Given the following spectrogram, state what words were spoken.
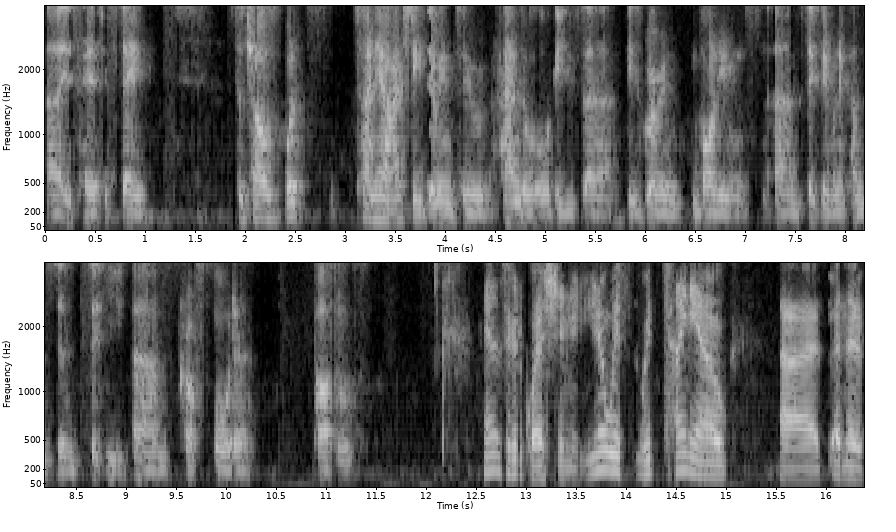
uh, is here to stay. So Charles, what's Cainiao actually doing to handle all these uh, these growing volumes, um, particularly when it comes to, to um, cross-border parcels? Yeah, that's a good question. You know, with with Cainiao uh, and the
